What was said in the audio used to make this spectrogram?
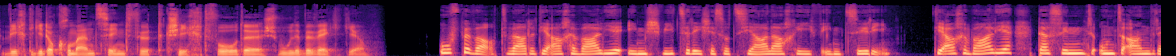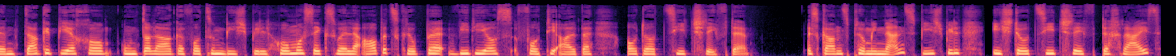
wichtige Dokumente sind für die Geschichte von der schwulen Bewegung. Ja. Aufbewahrt werden die Archivalien im Schweizerischen Sozialarchiv in Zürich. Die Archivalien, das sind unter anderem Tagebücher, Unterlagen von zum Beispiel homosexuellen Arbeitsgruppen, Videos, Fotoalben oder Zeitschriften. Ein ganz prominentes Beispiel ist die Zeitschrift «Der Kreis»,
